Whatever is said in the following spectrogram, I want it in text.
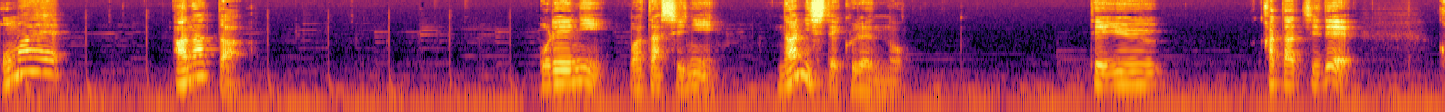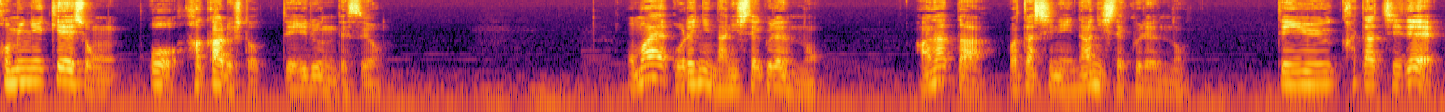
お前、あなた、俺に、私に何してくれんの？っていう形でコミュニケーションを図る人っているんですよ。お前、俺に何してくれんの？あなた、私に何してくれんの？っていう形で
